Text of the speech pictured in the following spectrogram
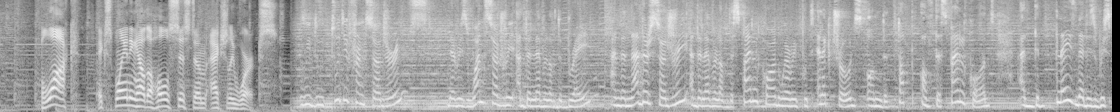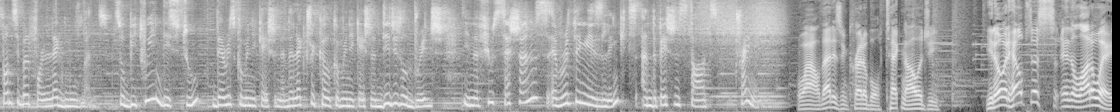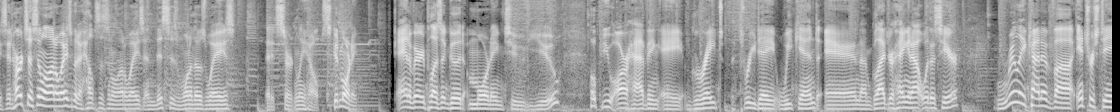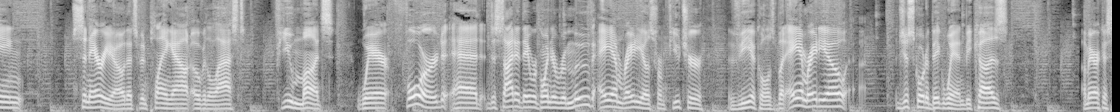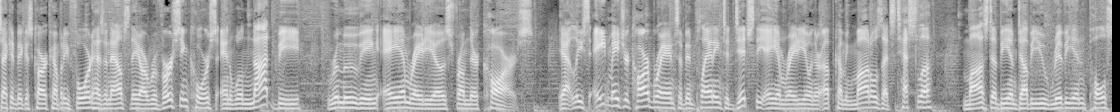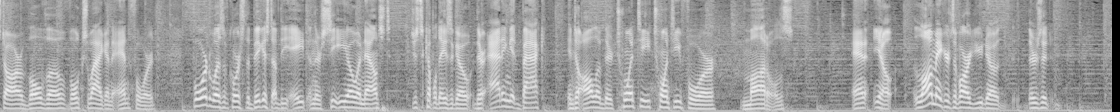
Bloch explaining how the whole system actually works. We do two different surgeries. There is one surgery at the level of the brain and another surgery at the level of the spinal cord where we put electrodes on the top of the spinal cord at the place that is responsible for leg movement. So between these two, there is communication, an electrical communication, a digital bridge. In a few sessions, everything is linked and the patient starts training. Wow, that is incredible technology. You know, it helps us in a lot of ways. It hurts us in a lot of ways, but it helps us in a lot of ways. And this is one of those ways that it certainly helps. Good morning. And a very pleasant good morning to you. Hope you are having a great three day weekend. And I'm glad you're hanging out with us here. Really kind of uh, interesting scenario that's been playing out over the last few months where Ford had decided they were going to remove AM radios from future vehicles. But AM radio uh, just scored a big win because America's second biggest car company, Ford, has announced they are reversing course and will not be removing AM radios from their cars. Yeah, at least eight major car brands have been planning to ditch the AM radio in their upcoming models. That's Tesla, Mazda, BMW, Rivian, Polestar, Volvo, Volkswagen, and Ford. Ford was, of course, the biggest of the eight, and their CEO announced just a couple days ago they're adding it back into all of their 2024 models. And, you know, lawmakers have argued, you know, there's a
